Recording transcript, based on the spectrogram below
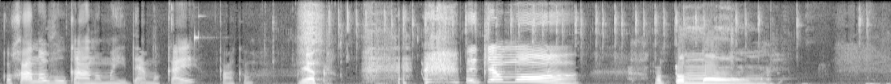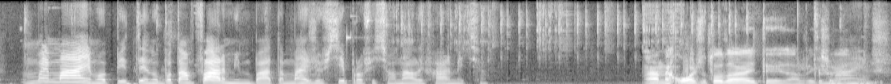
Кохану вулкану ми йдемо, окей? Кака? Нет. Ну чому? Ну тому. Ми маємо піти, ну бо там фармімба, там майже всі професіонали фармяться. Я не хочу туди йти, навіть якщо я не маєш.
